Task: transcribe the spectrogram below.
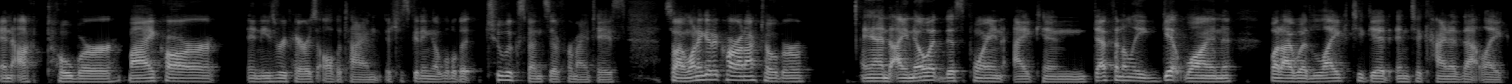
in October. My car it needs repairs all the time. It's just getting a little bit too expensive for my taste. So I want to get a car in October. And I know at this point I can definitely get one but I would like to get into kind of that like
